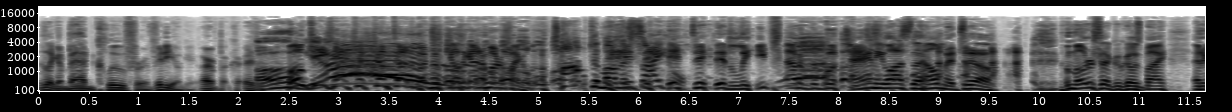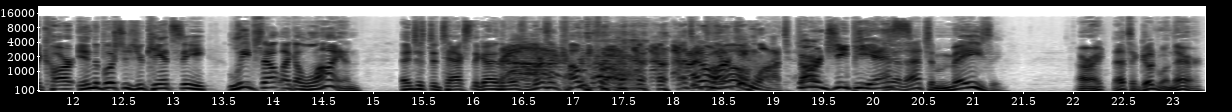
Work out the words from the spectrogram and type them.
It's like a bad clue for a video game. Or, oh, oh, geez, yeah. that just jumped out of the bush. Just killed the guy on a oh. motorcycle. Topped him on the It- cycle. It, did. It leaps out of the bush. And he lost the helmet too. a motorcycle goes by and a car in the bushes you can't see leaps out like a lion and just attacks the guy in the motorcycle. Where's it come from? That's a parking know. lot. Darn GPS. Yeah, that's amazing. All right, that's a good one there.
